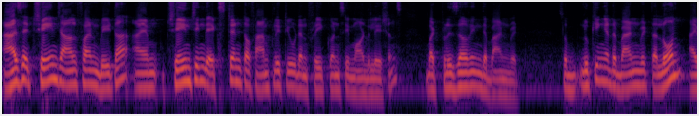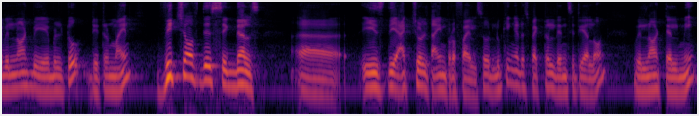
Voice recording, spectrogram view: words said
as I change alpha and beta, I am changing the extent of amplitude and frequency modulations, but preserving the bandwidth. So, looking at the bandwidth alone, I will not be able to determine which of these signals uh, is the actual time profile. So, looking at the spectral density alone will not tell me,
